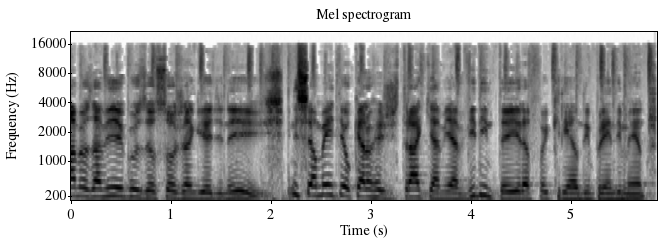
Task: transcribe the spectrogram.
Olá, meus amigos, eu sou Janguia Diniz. Inicialmente, eu quero registrar que a minha vida inteira foi criando empreendimentos.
